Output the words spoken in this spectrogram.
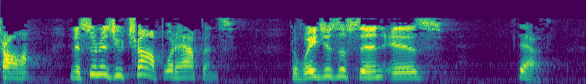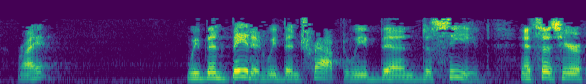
chomp. And as soon as you chomp, what happens? The wages of sin is death, right? We've been baited, we've been trapped, we've been deceived. And it says here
